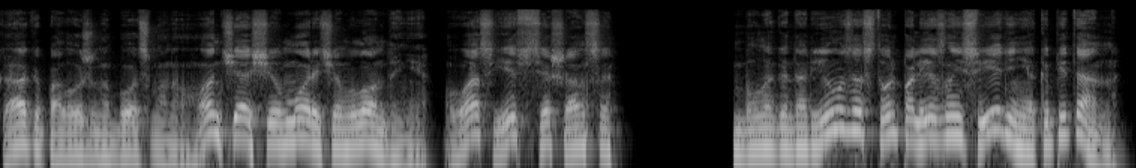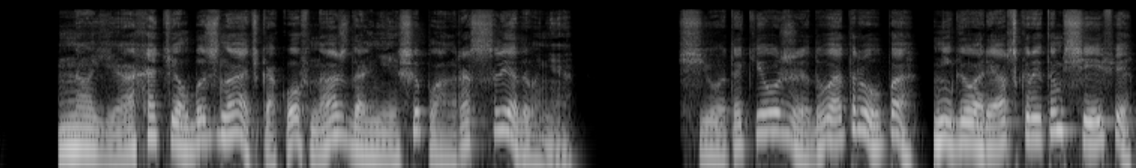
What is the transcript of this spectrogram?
Как и положено боцману. Он чаще в море, чем в Лондоне. У вас есть все шансы. «Благодарю за столь полезные сведения, капитан. Но я хотел бы знать, каков наш дальнейший план расследования. Все-таки уже два трупа, не говоря о вскрытом сейфе».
